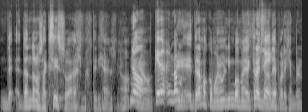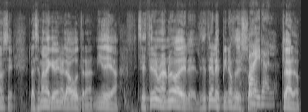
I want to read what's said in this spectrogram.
dándonos acceso al material, ¿no? No, Digamos, queda- vamos- eh, entramos como en un limbo medio extraño, Sí. donde es, por ejemplo, no sé, la semana que viene o la otra, ni idea. Se estrena una nueva, se estrena el spin-off de Saw. Spiral. Claro,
